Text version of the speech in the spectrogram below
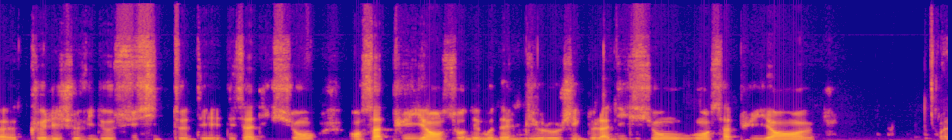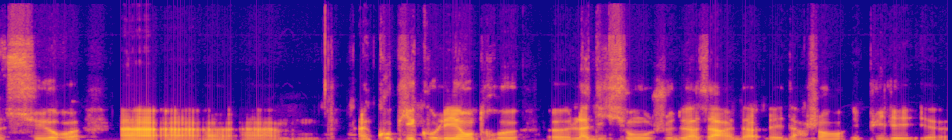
euh, que les jeux vidéo suscitent des, des addictions en s'appuyant sur des modèles biologiques de l'addiction ou en s'appuyant euh, sur un, copier-coller entre euh, l'addiction aux jeux de hasard et d'argent et puis les, euh,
